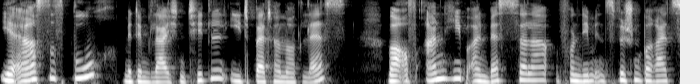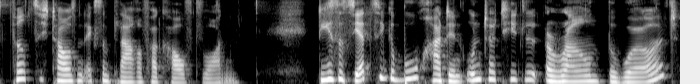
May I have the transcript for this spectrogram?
Ihr erstes Buch mit dem gleichen Titel Eat Better Not Less war auf Anhieb ein Bestseller, von dem inzwischen bereits 40.000 Exemplare verkauft wurden. Dieses jetzige Buch hat den Untertitel Around the World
